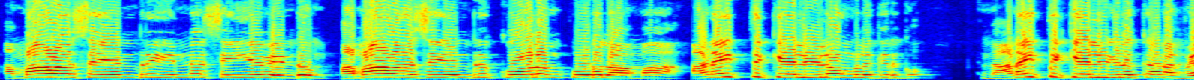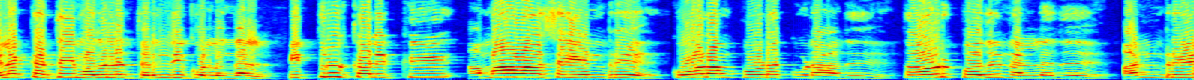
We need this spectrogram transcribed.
அமாவாசை என்று என்ன செய்ய வேண்டும்? அமாவாசை என்று கோலம் போடலாமா? அனைத்து கேள்விகளும் உங்களுக்கு இருக்கும். இந்த அனைத்து கேள்விகளுக்கான விளக்கத்தை முதல்ல தெரிஞ்சு கொள்ளுங்கள். பித்ருக்களுக்கு அமாவாசை என்று கோலம் போடக்கூடாது. தவிர்ப்பது நல்லது. அன்று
